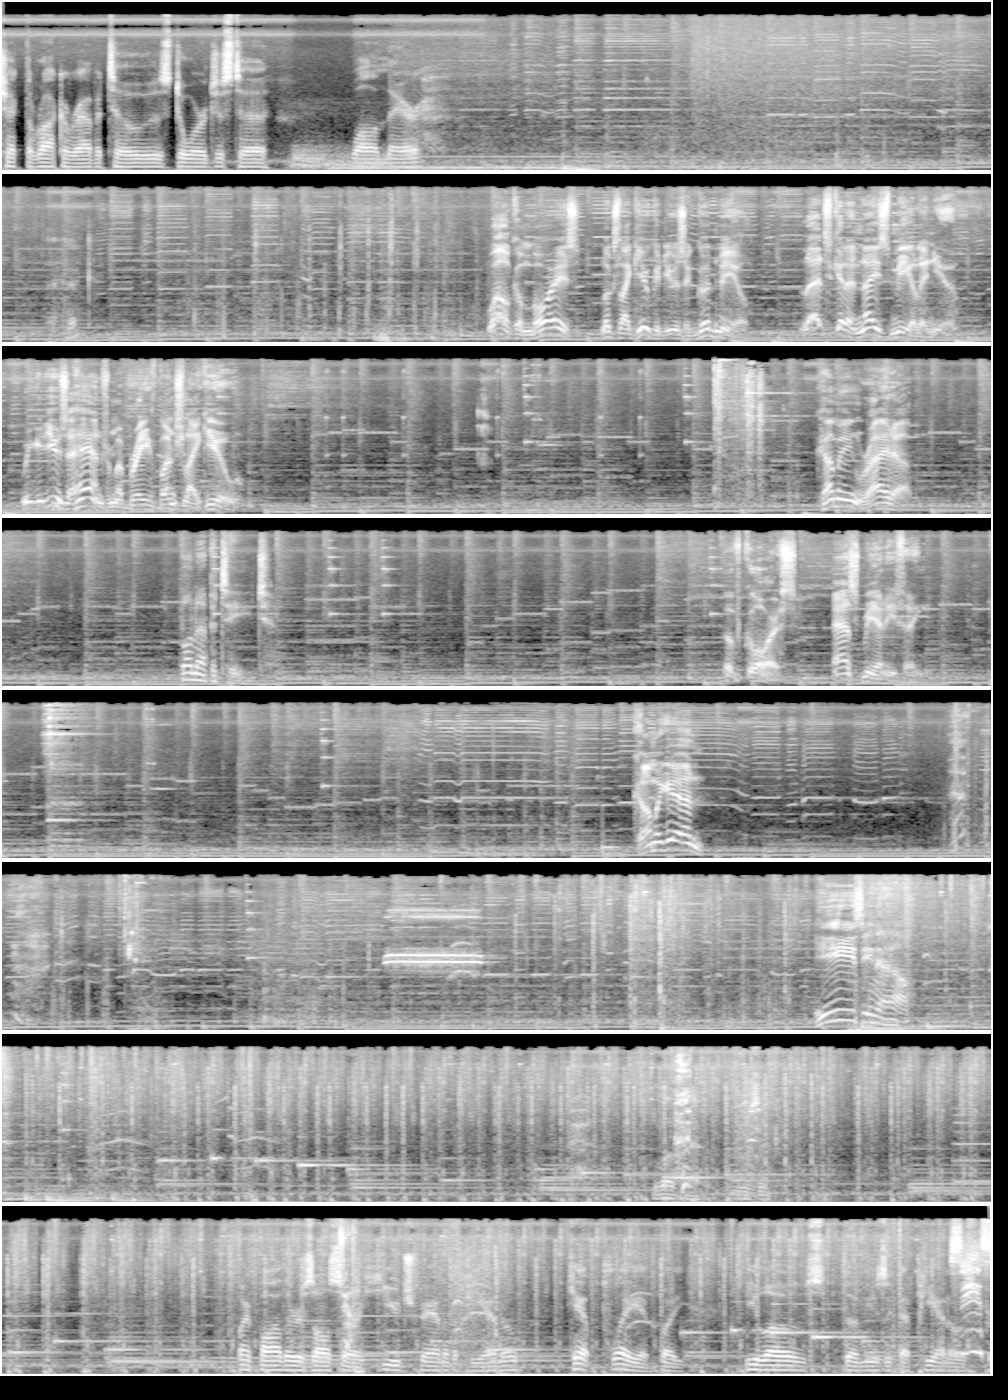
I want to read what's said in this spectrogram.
Check the Rock of Ravatogh's door just to while I'm there. The heck? Welcome, boys. Looks like you could use a good meal. Let's get a nice meal in you. We could use a hand from a brave bunch like you. Coming right up. Bon appetit. Of course. Ask me anything. Come again. Easy now. Father is also a huge fan of the piano. Can't play it, but he loves the music that pianos See,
